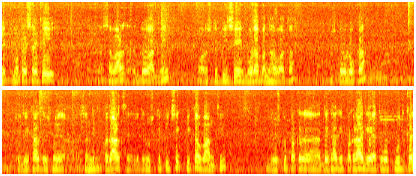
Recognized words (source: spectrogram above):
एक मोटरसाइकिल सवार, दो आदमी और उसके पीछे एक बोरा बंधा हुआ था, उसको रोका तो देखा कि उसमें संदिग्ध पदार्थ है, लेकिन उसके पीछे एक पिकअप वान थी, जो इसको पकड़, देखा कि पकड़ा गया तो वो कूद कर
